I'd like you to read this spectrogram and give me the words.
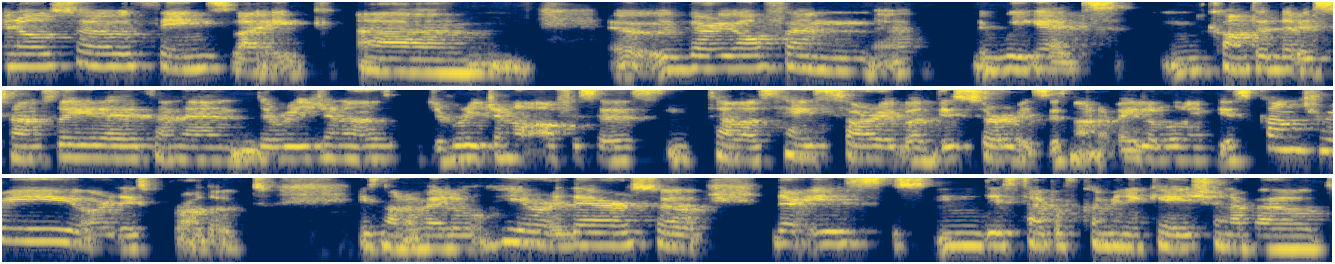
and also things like um, uh, very often uh, we get content that is translated and then the regional the regional offices tell us hey sorry but this service is not available in this country or this product is not available here or there. So there is this type of communication about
